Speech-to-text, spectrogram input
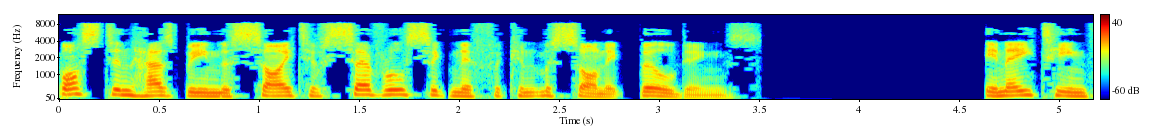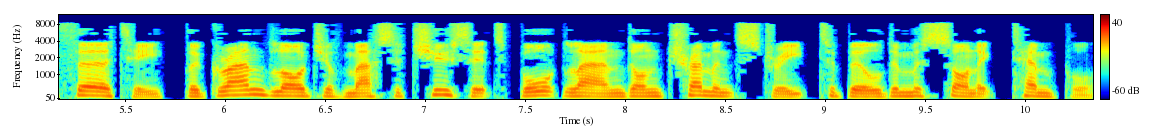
Boston has been the site of several significant Masonic buildings. In 1830, the Grand Lodge of Massachusetts bought land on Tremont Street to build a Masonic temple.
